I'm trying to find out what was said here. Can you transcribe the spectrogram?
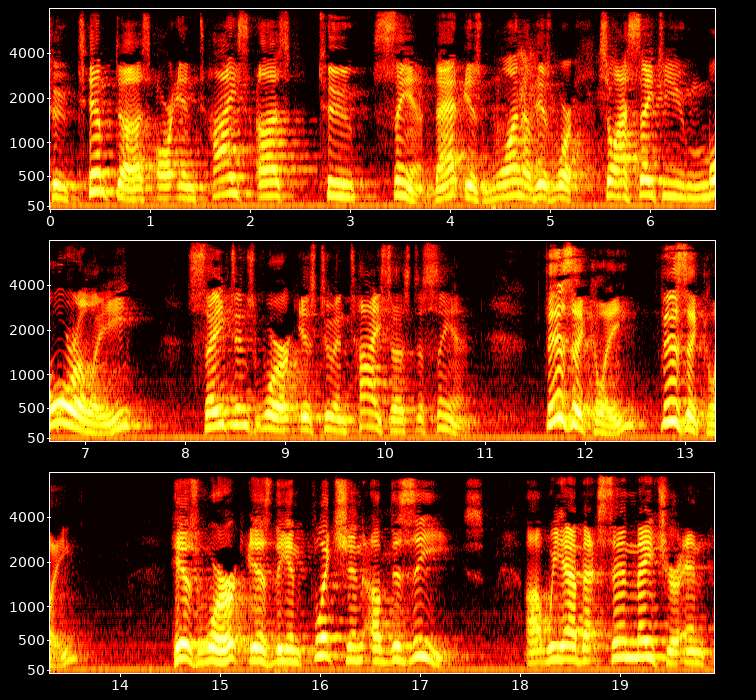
to tempt us or entice us to sin. That is one of his work. So I say to you, morally, Satan's work is to entice us to sin. Physically, physically, his work is the infliction of disease. Uh, we have that sin nature, and,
